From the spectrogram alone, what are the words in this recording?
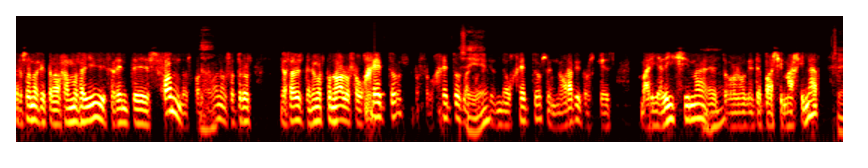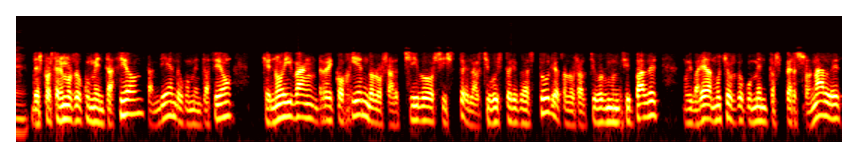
personas que trabajamos allí, diferentes fondos, porque bueno, nosotros, ya sabes, tenemos por un lado los objetos, los objetos, Sí. la colección de objetos etnográficos, que es variadísima, eh, todo lo que te puedas imaginar. Sí. Después tenemos documentación también, documentación que no iban recogiendo los archivos, el archivo histórico de Asturias o los archivos municipales, muy variada, muchos documentos personales,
